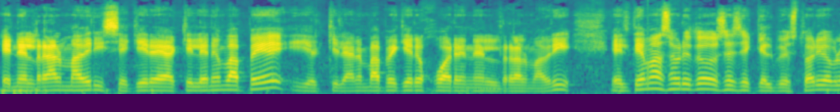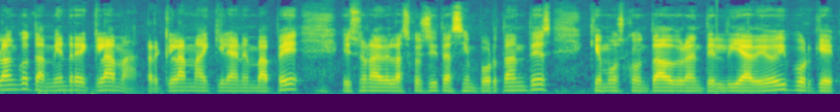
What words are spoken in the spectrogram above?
en el Real Madrid se quiere a Kylian Mbappé y el Kylian Mbappé quiere jugar en el Real Madrid. El tema sobre todo es ese, que el vestuario blanco también reclama, reclama a Kylian Mbappé, es una de las cositas importantes que hemos contado durante el día de hoy, porque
